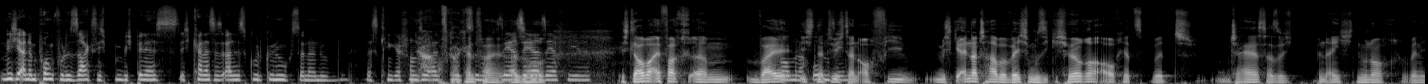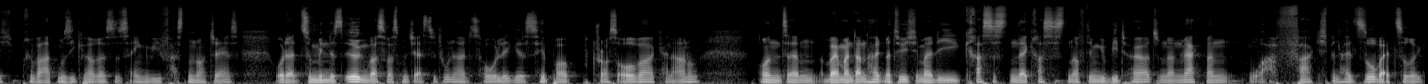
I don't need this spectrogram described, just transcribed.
nicht an dem Punkt, wo du sagst, ich, ich bin jetzt, ich kann das jetzt alles gut genug, sondern du, das klingt ja schon so, Ja, als auf gar würdest du Fall. sehr, Also- sehr, sehr viel. Ich glaube einfach, ähm, weil ich natürlich sehen. dann auch viel mich geändert habe, welche Musik ich höre, auch jetzt mit Jazz. Also ich bin eigentlich nur noch, wenn ich privat Musik höre, ist es irgendwie fast nur noch Jazz. Oder zumindest irgendwas, was mit Jazz zu tun hat. Souliges, Hip-Hop, Crossover, keine Ahnung. Und ähm, weil man dann halt natürlich immer die krassesten der krassesten auf dem Gebiet hört und dann merkt man, wow, fuck, ich bin halt so weit zurück.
